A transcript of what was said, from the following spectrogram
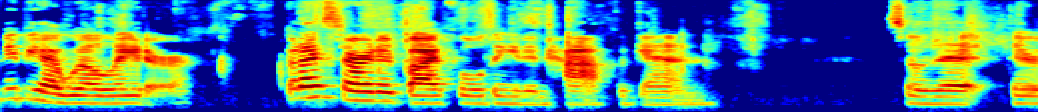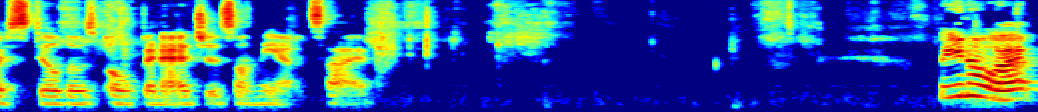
Maybe I will later. But I started by folding it in half again so that there's still those open edges on the outside. But you know what?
